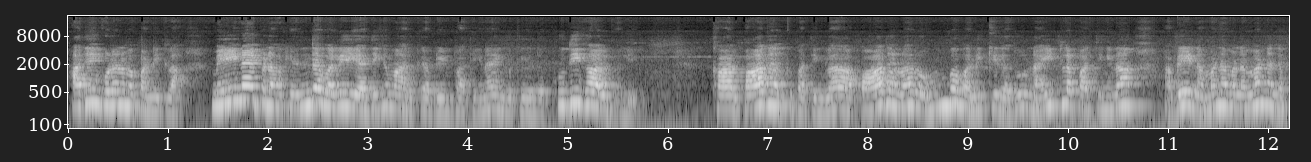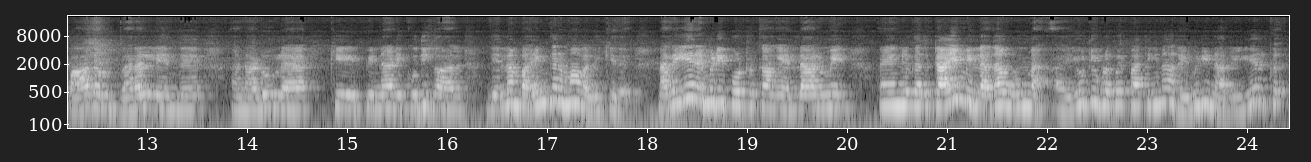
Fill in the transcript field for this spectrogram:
அதையும் கூட நம்ம பண்ணிக்கலாம். மெயினாக இப்போ நமக்கு எந்த வலி அதிகமாக இருக்குது அப்படின்னு பார்த்தீங்கன்னா எங்களுக்கு இந்த குதிகால் வலி. கால் பாதம் இருக்குது பார்த்தீங்களா பாதம்லாம் ரொம்ப வலிக்குது. அதுவும் நைட்டில் பார்த்தீங்கன்னா அப்படியே நம்ம நம்ம நம்மன்னு அந்த பாதம் விரல்லேருந்து நடுவில் கீ பின்னாடி குதிகால் இது எல்லாம் பயங்கரமாக வலிக்குது. நிறைய ரெமெடி போட்டிருக்காங்க எல்லாருமே. எங்களுக்கு அது டைம் இல்லை அதான் உண்மை. யூடியூப்பில் போய் பார்த்தீங்கன்னா ரெமெடி நிறைய இருக்குது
